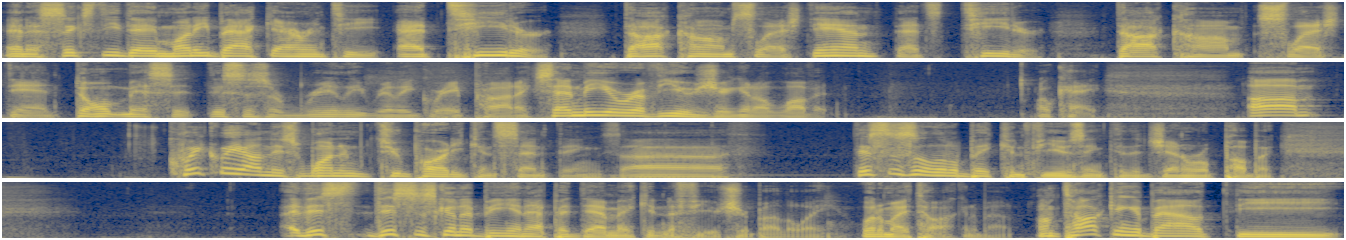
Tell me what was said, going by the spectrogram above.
And a 60 day money back guarantee at teeter.com slash Dan. That's teeter.com slash Dan. Don't miss it. This is a really, really great product. Send me your reviews. You're gonna love it. Okay. Um quickly on this one and two party consent things. Uh this is a little bit confusing to the general public. This this is going to be an epidemic in the future. By the way, what am I talking about? I'm talking about the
